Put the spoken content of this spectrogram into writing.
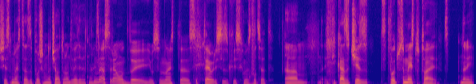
6 месеца започнах началото на 2019. Да, аз реално 2018 септември се записахме с децата. А, ти каза, че за, за твоето семейство това е нали,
